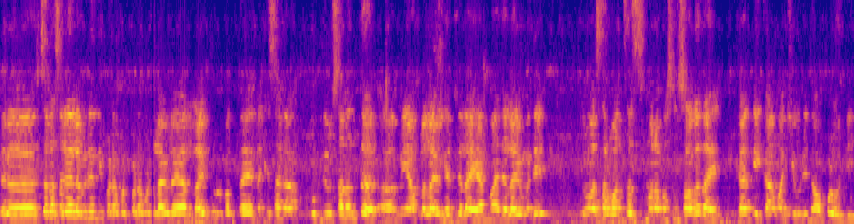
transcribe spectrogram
तर चला सगळ्याला विनंती. पटापट पटापट लाईव्हला लाईव्ह करून बघताय. नक्की सांगा. खूप दिवसानंतर मी आपला लाईव्ह घेतलेला आहे. आणि माझ्या लाईव्हमध्ये तुम्हाला सर्वांचंच मनापासून स्वागत आहे. कारण की कामाची एवढी धावपळ होती.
